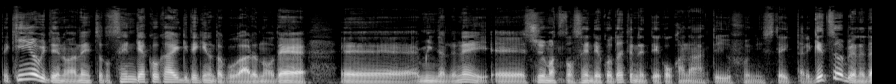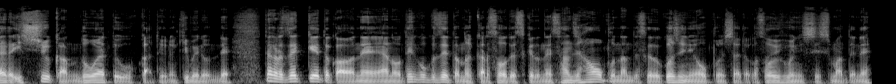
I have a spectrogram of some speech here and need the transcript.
で、金曜日というのはね、ちょっと戦略会議的なとこがあるので、えー、みんなでね、えー、週末の戦略をどうやって練っていこうかなっていう風にしていったり、月曜日はね、だいたい1週間どうやって動くかというのを決めるんで、だから絶景とかはね、あの、天国ゼータの時からそうですけどね、3時半オープンなんですけど、5時にオープンしたりとか、そういう風にしてしまってね、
